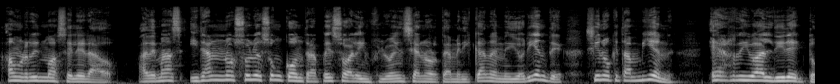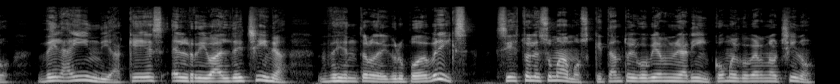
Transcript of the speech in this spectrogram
a un ritmo acelerado. Además, Irán no solo es un contrapeso a la influencia norteamericana en Medio Oriente, sino que también es rival directo de la India, que es el rival de China dentro del grupo de BRICS. Si esto le sumamos que tanto el gobierno iraní como el gobierno chino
